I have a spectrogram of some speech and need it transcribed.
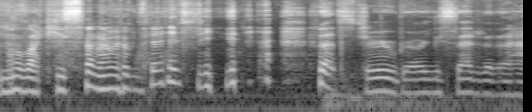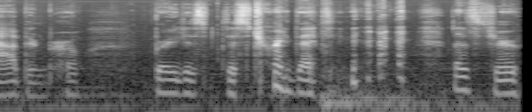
I'm a lucky son of a bitch. That's true, bro. You said it it happened, bro. Bro, you just destroyed that. That's true.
